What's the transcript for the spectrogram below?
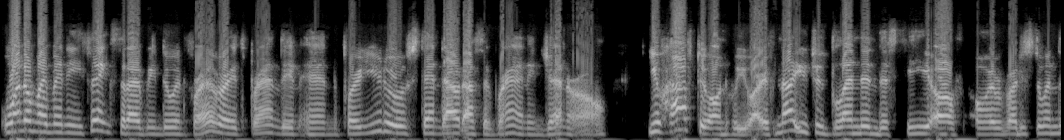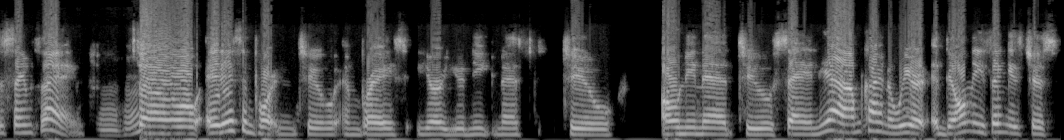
One of my many things that I've been doing forever is branding, and for you to stand out as a brand in general, you have to own who you are. If not, you just blend in the sea of oh, everybody's doing the same thing. Mm-hmm. So it is important to embrace your uniqueness, to owning it, to saying, yeah, I'm kind of weird. The only thing is just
